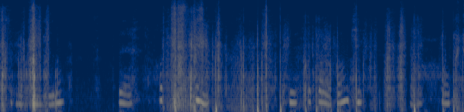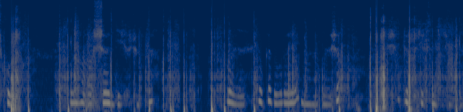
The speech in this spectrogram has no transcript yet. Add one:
subscribe yapmayı diyorum. Ve hatta bunu bir kat daha yapalım ki o küçük oluyor. Sonra aşağı çünkü. Böyle da buraya yapmayın arkadaşlar. Göreceksiniz çünkü.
